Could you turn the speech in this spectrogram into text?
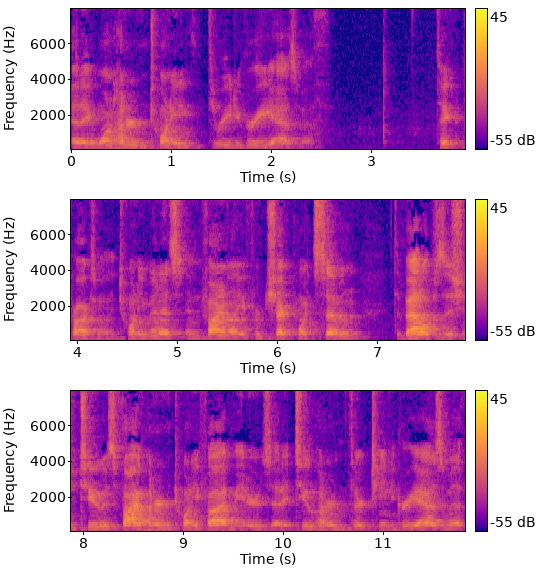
at a 123 degree azimuth, taking approximately 20 minutes. And finally, from checkpoint 7 to battle position 2 is 525 meters at a 213 degree azimuth,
